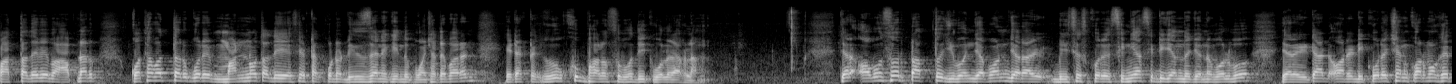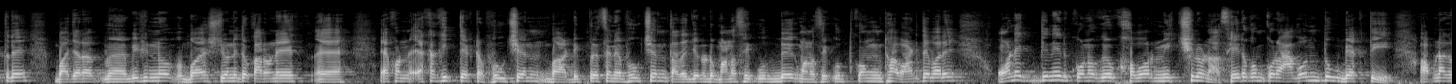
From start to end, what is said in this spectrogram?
পাত্তা দেবে বা আপনার কথাবার্তার উপরে মান্যতা দিয়ে একটা কোনো ডিসিশনে কিন্তু পৌঁছাতে পারেন। এটা একটা খুব ভালো শুভ দিক বলে রাখলাম। যারা অবসরপ্রাপ্ত জীবনযাপন, যারা বিশেষ করে সিনিয়র সিটিজেনদের জন্য বলব, যারা রিটায়ার্ড অলরেডি করেছেন কর্মক্ষেত্রে বা যারা বিভিন্ন বয়সজনিত কারণে এখন একাকিত্বে একটা ভুগছেন বা ডিপ্রেশনে ভুগছেন, তাদের জন্য একটু মানসিক উদ্বেগ, মানসিক উৎকণ্ঠা বাড়তে পারে। অনেক দিনের কোনো কেউ খবর নিচ্ছিল না। সেই রকম কোনো আগন্তুক ব্যক্তি আপনাকে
